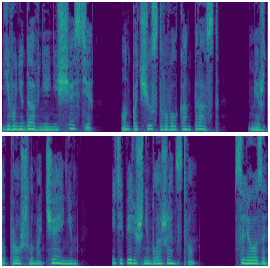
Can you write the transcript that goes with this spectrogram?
его недавнее несчастье, он почувствовал контраст между прошлым отчаянием и теперешним блаженством. Слезы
